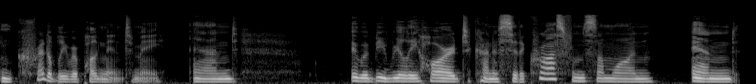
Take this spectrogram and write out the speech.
incredibly repugnant to me. And it would be really hard to kind of sit across from someone and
